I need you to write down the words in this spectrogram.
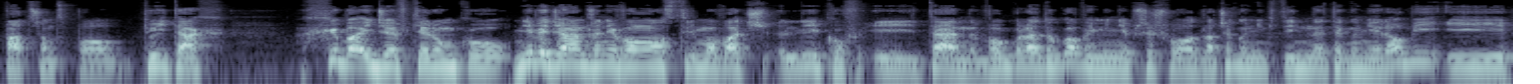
patrząc po tweetach, Chyba idzie w kierunku. Nie wiedziałem, że nie wolno streamować lików i ten. W ogóle do głowy mi nie przyszło, dlaczego nikt inny tego nie robi. I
